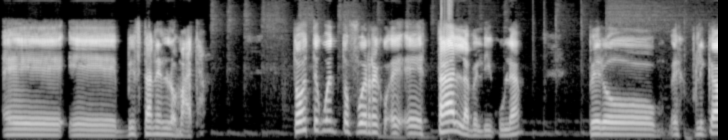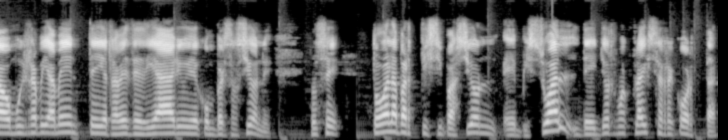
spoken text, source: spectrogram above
Biff Tannen lo mata. Todo este cuento fue está en la película pero explicado muy rápidamente y a través de diarios y de conversaciones. Entonces, toda la participación eh, visual de George McFly se recorta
